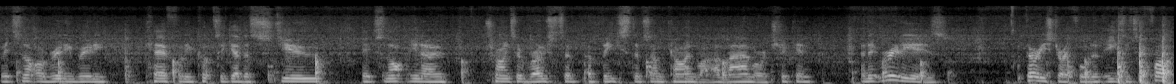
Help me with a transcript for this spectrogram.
It's not a really, really carefully put together stew. It's not, you know, trying to roast a, a beast of some kind like a lamb or a chicken. And it really is very straightforward and easy to follow.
